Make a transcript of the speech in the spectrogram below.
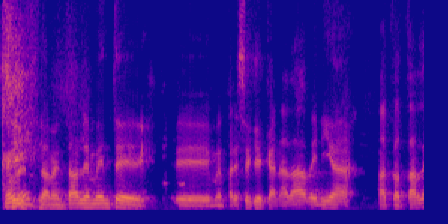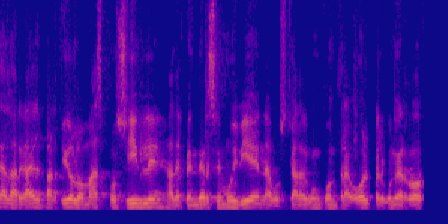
Sí, lamentablemente eh, me parece que Canadá venía a tratar de alargar el partido lo más posible, a defenderse muy bien, a buscar algún contragolpe, algún error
